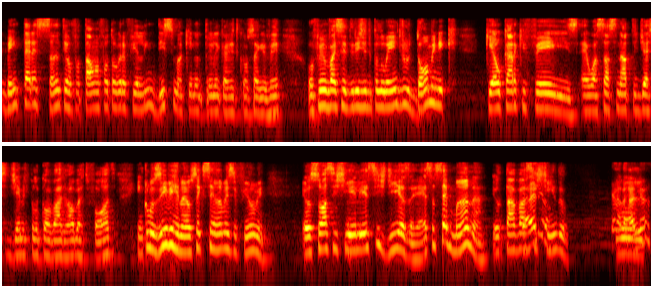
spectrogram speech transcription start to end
bem interessante. Tá uma fotografia lindíssima aqui no trailer que a gente consegue ver. O filme vai ser dirigido pelo Andrew Dominic, que é o cara que fez é, o assassinato de Jesse James pelo covarde Robert Ford. Inclusive, Renan, eu sei que você ama esse filme. Eu só assisti ele esses dias, véio. essa semana eu tava sério? assistindo. Caralho.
